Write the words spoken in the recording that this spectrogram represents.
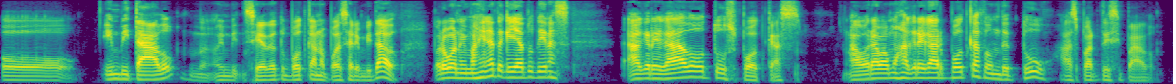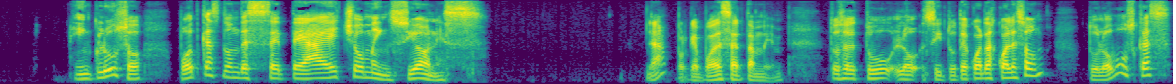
o invitado. Si es de tu podcast no puede ser invitado. Pero bueno, imagínate que ya tú tienes agregado tus podcasts Ahora vamos a agregar podcast donde tú has participado. Incluso podcast donde se te ha hecho menciones. ¿Ya? Porque puede ser también. Entonces tú, lo, si tú te acuerdas cuáles son, tú lo buscas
